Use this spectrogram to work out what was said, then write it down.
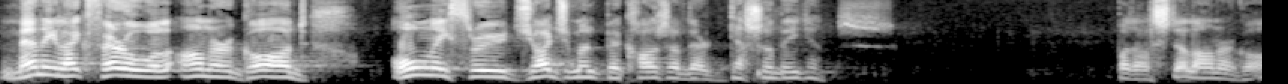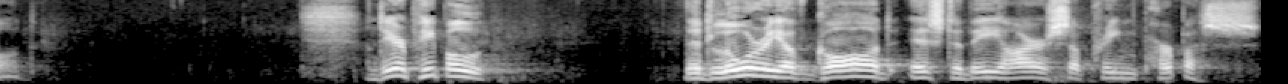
Many, like Pharaoh, will honor God only through judgment because of their disobedience. But they'll still honor God. And, dear people, the glory of God is to be our supreme purpose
